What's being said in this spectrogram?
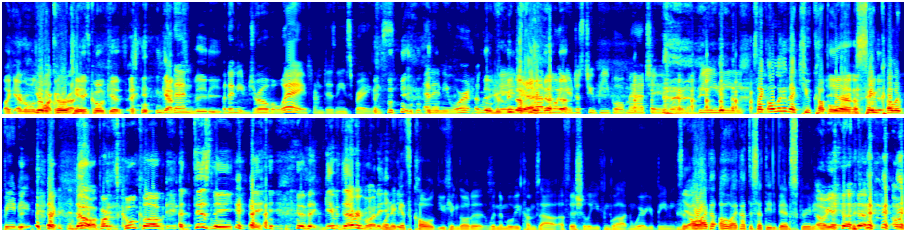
Like everyone was You're the walking cool around. kids. The cool kids got Then, this beanie. but then you drove away from Disney Springs, and then you weren't the cool You're- kid. no, At that point, you're just two people matching, wearing a beanie. It's like, oh, look at that cute couple Yeah. wearing the same color beanie. like, no, I'm part of this cool club at Disney. They, they gave it to everybody. when it gets cold, you can go to when the movie comes out officially. You can go out and wear your beanie. Say, Yeah. Oh, I got. Oh, I got this at the advanced screening. oh yeah. oh, are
